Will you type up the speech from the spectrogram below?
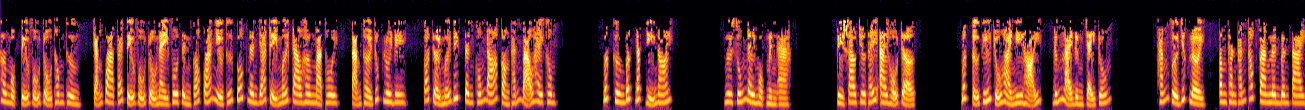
hơn một tiểu vũ trụ thông thường, chẳng qua cái tiểu vũ trụ này vô tình có quá nhiều thứ tốt nên giá trị mới cao hơn mà thôi, tạm thời rút lui đi, có trời mới biết tên khốn đó còn thánh bảo hay không. Bất khương bất đắc dĩ nói. Ngươi xuống đây một mình à? Vì sao chưa thấy ai hỗ trợ? Bất tử thiếu chủ hoài nghi hỏi, đứng lại đừng chạy trốn. Hắn vừa dứt lời, âm thanh thánh thóc vang lên bên tai,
